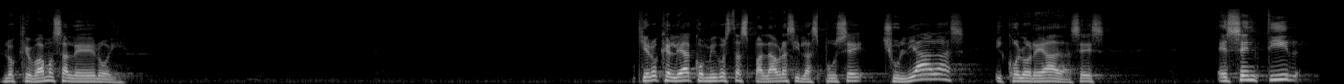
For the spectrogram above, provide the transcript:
lo que vamos a leer hoy, quiero que lea conmigo estas palabras y las puse chuleadas y coloreadas. Es, es sentir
